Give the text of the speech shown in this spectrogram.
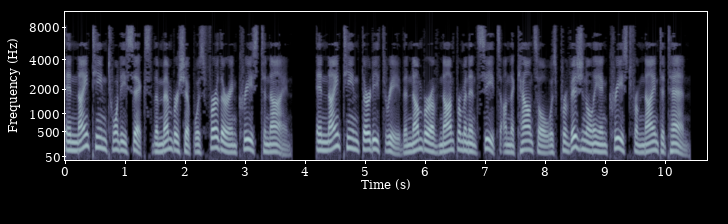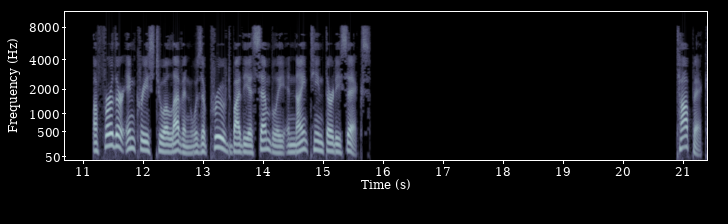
In 1926 the membership was further increased to nine. In 1933 the number of non-permanent seats on the Council was provisionally increased from 9 to 10. A further increase to 11 was approved by the Assembly in 1936. Topic.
